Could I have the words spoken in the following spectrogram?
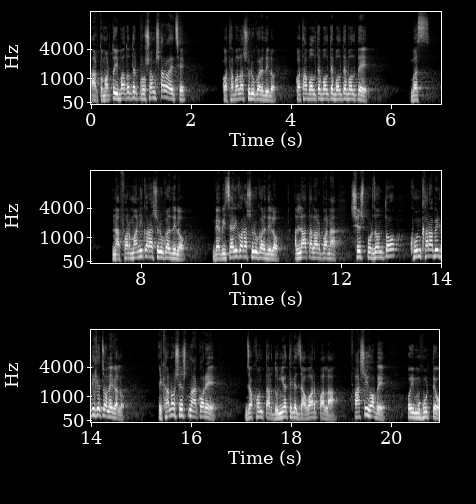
আর তোমার তো ইবাদতের প্রশংসা রয়েছে। কথা বলা শুরু করে দিল। কথা বলতে বলতে বলতে বলতে বাস না নাফরমানি করা শুরু করে দিল। ব্যবিচারি করা শুরু করে দিল। আল্লাহ তালার পানা শেষ পর্যন্ত খুন খারাপের দিকে চলে গেল। এখানেও শেষ না করে যখন তার দুনিয়া থেকে যাওয়ার পালা ফাঁসি হবে, ওই মুহূর্তেও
